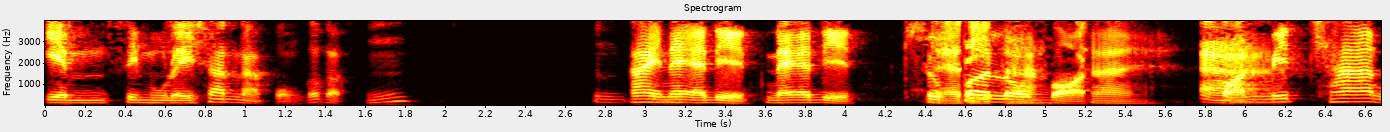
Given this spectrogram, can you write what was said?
เกม simulation อะผมก็แบบหืมใช่ในอดีตในอดีตซูเปอร์โรบอทใช่า ฟอนมิชชั่น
